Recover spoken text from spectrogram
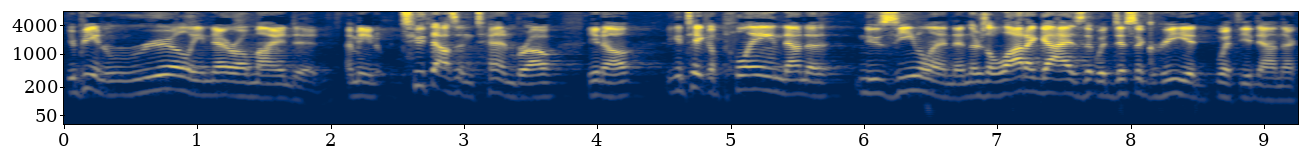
you're being really narrow minded. I mean, 2010, bro. You know, you can take a plane down to New Zealand, and there's a lot of guys that would disagree with you down there.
